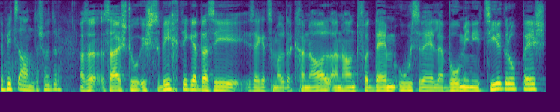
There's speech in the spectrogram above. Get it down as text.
ein bisschen anders, oder? Also sagst du, ist es wichtiger, dass ich, ich sage jetzt mal, den Kanal anhand von dem auswähle, wo meine Zielgruppe ist,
